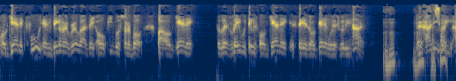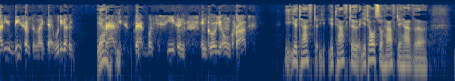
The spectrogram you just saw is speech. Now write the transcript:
organic food and they're gonna realize they oh people are starting to buy, buy organic. So let's label things organic and say it's organic when it's really not. hmm Like how do That's you right. like, how do you be something like that? What do you gotta Yeah. grab grab a bunch of seeds and and grow your own crops? You'd have to, you'd have to, you'd also have to have uh,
